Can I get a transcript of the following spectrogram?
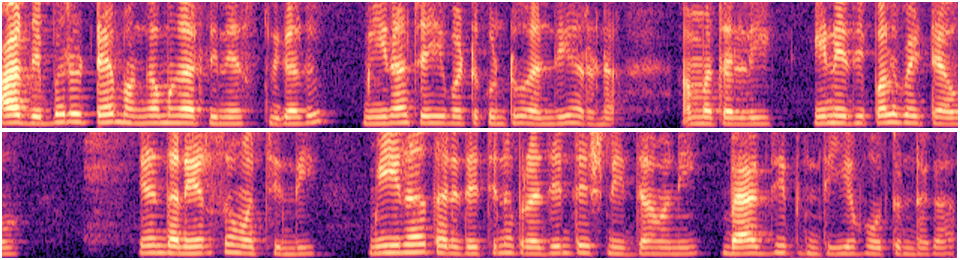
ఆ దిబ్బ రొట్టె మంగమ్మ గారు తినేస్తుంది కదూ? మీరా చేయి పట్టుకుంటూ అంది అరుణ. అమ్మ తల్లి ఎన్ని దిప్పలు పెట్టావు? ఎంత నీరసం వచ్చింది. మీరా తను తెచ్చిన ప్రజెంటేషన్ ఇద్దామని బ్యాగ్ జీప్ని తీయబోతుండగా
